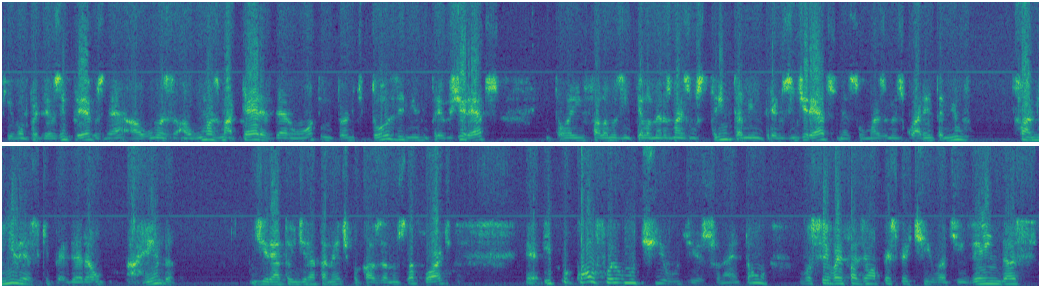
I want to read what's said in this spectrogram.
que vão perder os empregos, né? Algumas, algumas matérias deram ontem em torno de 12 mil empregos diretos, então aí falamos em pelo menos mais uns 30 mil empregos indiretos, né? São mais ou menos 40 mil famílias que perderão a renda, direta ou indiretamente por causa do anúncio da Ford. É, e por, qual foi o motivo disso, né? Então, você vai fazer uma perspectiva de vendas,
